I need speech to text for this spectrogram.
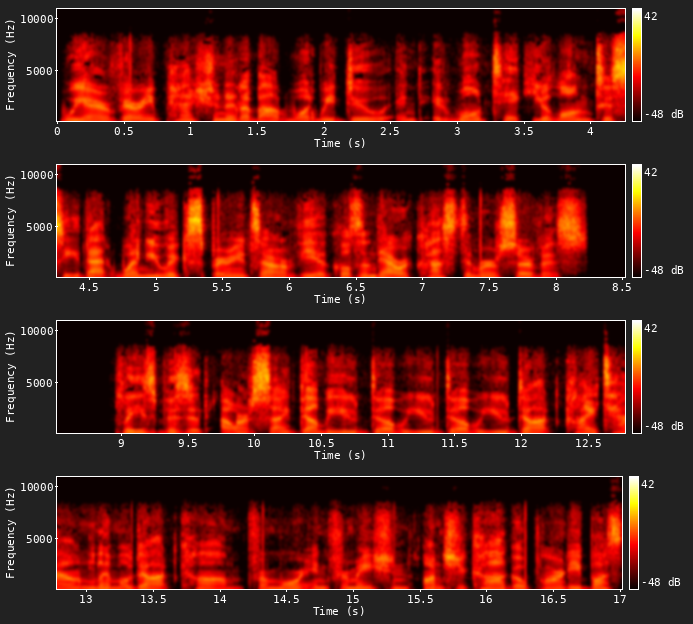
We are very passionate about what we do and it won't take you long to see that when you experience our vehicles and our customer service. Please visit our site www.chitownlimo.com for more information on Chicago Party Bus.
